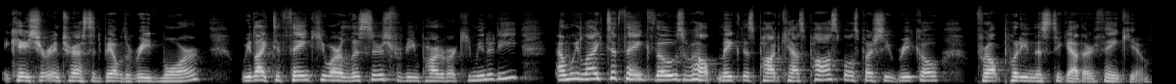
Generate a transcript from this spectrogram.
in case you're interested to be able to read more. We'd like to thank you, our listeners, for being part of our community. And we'd like to thank those who helped make this podcast possible, especially Rico for help putting this together. Thank you.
